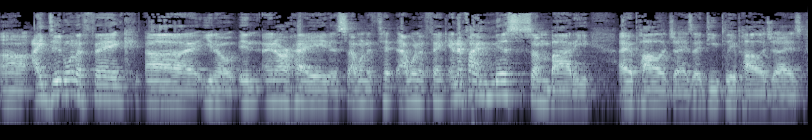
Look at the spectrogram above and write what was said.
Uh, I did want to thank, uh, you know, in, in our hiatus, I want to I want to thank, and if I miss somebody, I apologize. I deeply apologize.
